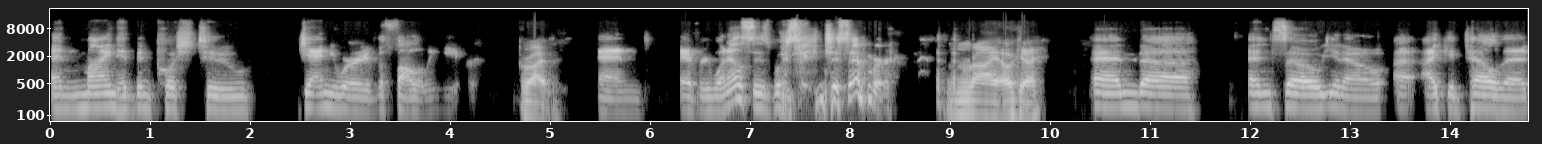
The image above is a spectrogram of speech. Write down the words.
and mine had been pushed to january of the following year right. and everyone else's was in december Right. Okay. and uh and so you know I, I could tell that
